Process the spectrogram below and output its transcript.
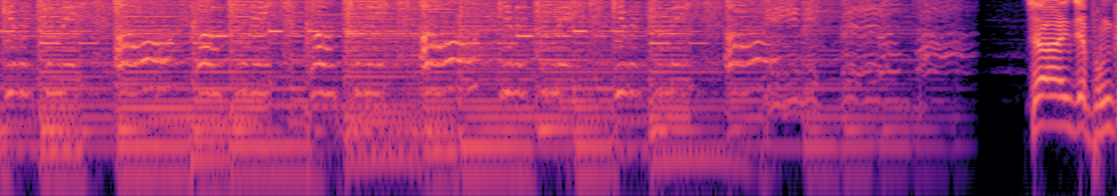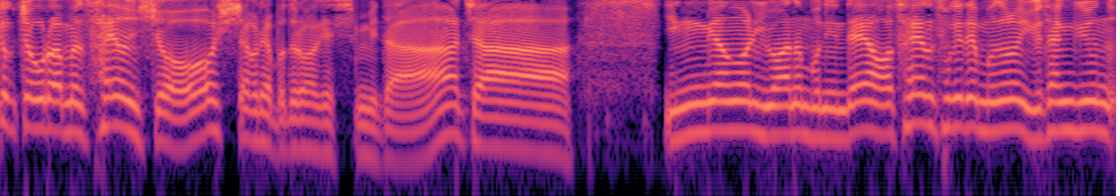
give it to me Oh come to me come to me Oh give it to me give it to me Oh 비밀스러운 밤 자, 이제 본격적으로 한번 사연쇼 시작을 해보도록 하겠습니다. 자, 익명을 유하는 분인데요. 사연 소개된 분들은 유산균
